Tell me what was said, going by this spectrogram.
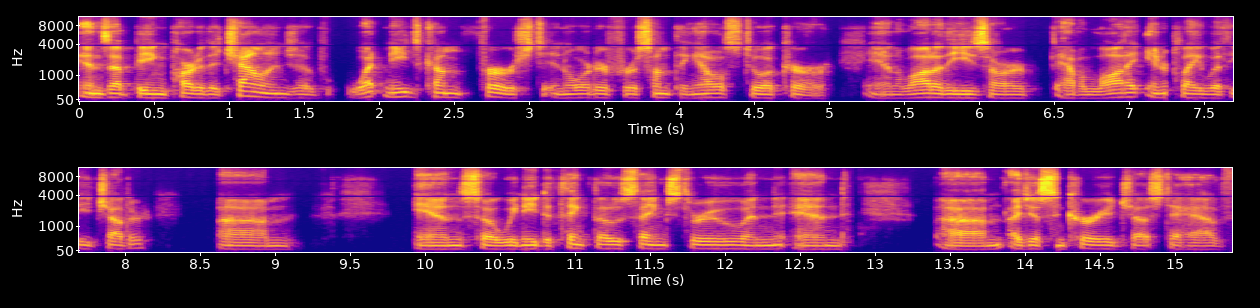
ends up being part of the challenge of what needs come first in order for something else to occur. And a lot of these are have a lot of interplay with each other. Um, and so we need to think those things through and and um, I just encourage us to have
